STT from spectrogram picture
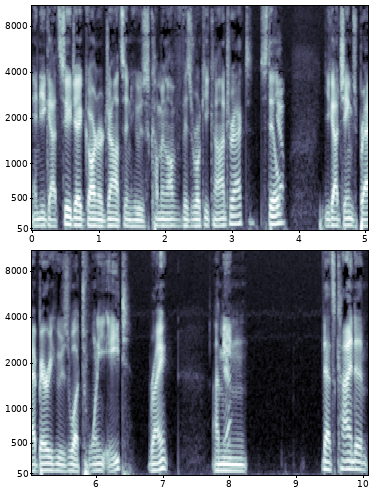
and you got C.J. Gardner Johnson, who's coming off of his rookie contract still. Yep. You got James Bradberry, who's what 28, right? I mean, that's kind of.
